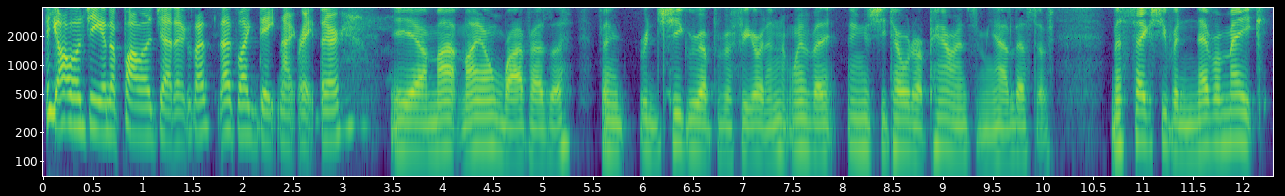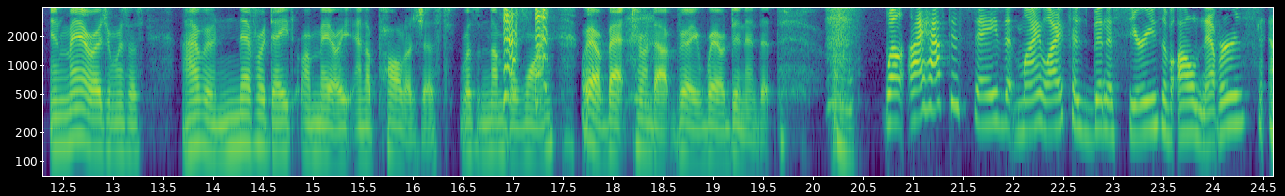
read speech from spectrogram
theology and apologetics. That's that's like date night right there. Yeah, my, my own wife has a thing. She grew up in the field, and one of the things she told her parents, I mean, I had a list of mistakes she would never make in marriage, and one says, I will never date or marry an apologist, was number one. well, that turned out very well, didn't it? Well, I have to say that my life has been a series of all nevers. Mm-hmm.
